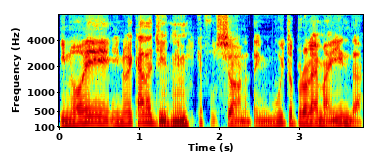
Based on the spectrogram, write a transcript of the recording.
E não é, e não é cada dia uhum. que funciona, tem muito problema ainda.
